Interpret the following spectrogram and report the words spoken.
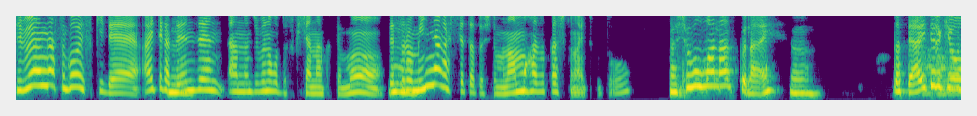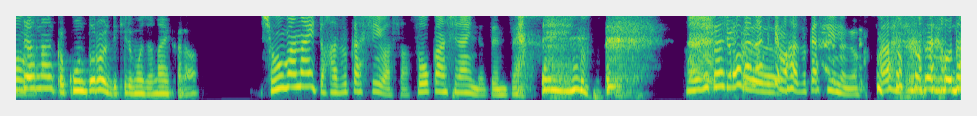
自分がすごい好きで、相手が全然、あの自分のこと好きじゃなくても、で、うんそれをみんなが知ってたとしても何も恥ずかしくないってこと？しょうがなくない？うん。だって相手の気持ちはなんかコントロールできるもんじゃないから。しょうがないと恥ずかしいはさ、相関しないんだよ、全然。恥ずかしょうがなくても。恥ずかしいのよ。あ、そうなるほど。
